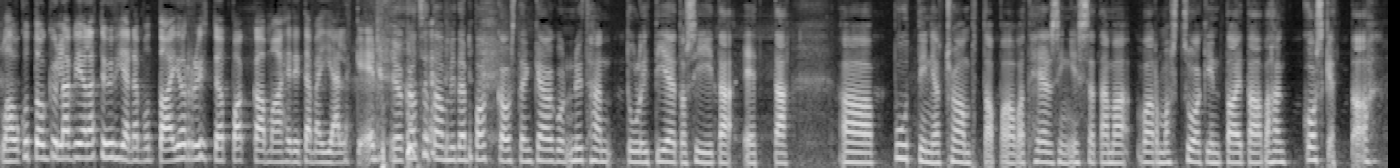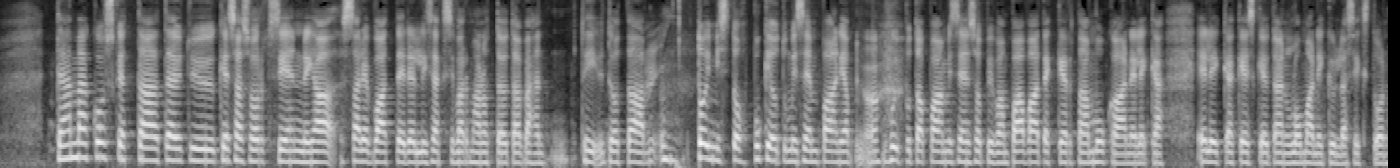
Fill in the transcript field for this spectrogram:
Laukut on kyllä vielä tyhjänä, mutta aion ryhtyä pakkaamaan heti tämän jälkeen. Joo, katsotaan miten pakkausten käy, kun nythän tuli tieto siitä, että Putin ja Trump tapaavat Helsingissä. Tämä varmasti suokin taitaa vähän koskettaa. Tämä koskettaa, täytyy kesäsortsien ja sadevaatteiden lisäksi varmaan ottaa jotain vähän tota, toimistopukeutumisempaan ja Joo. huipputapaamiseen sopivampaa vaatekertaa mukaan. Eli, eli keskeytän lomani kyllä siksi tuon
